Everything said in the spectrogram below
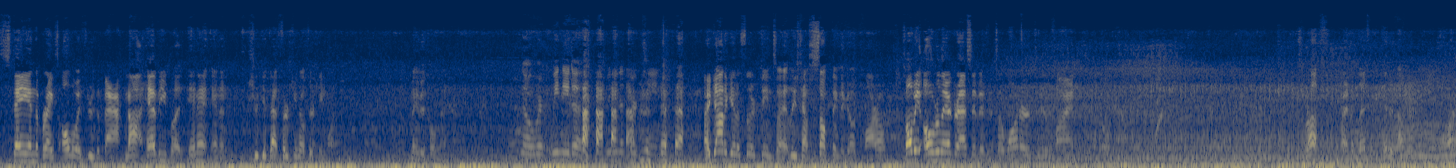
stay in the brakes all the way through the back, not heavy, but in it, and should get that 13013 mark. Maybe a 12 No, we're, we need a we need a 13. I gotta get a 13 so I at least have something to go tomorrow. So I'll be overly aggressive. If it's a one or a two, fine. We'll. It's rough. Trying to lift and hit it up. Hard.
